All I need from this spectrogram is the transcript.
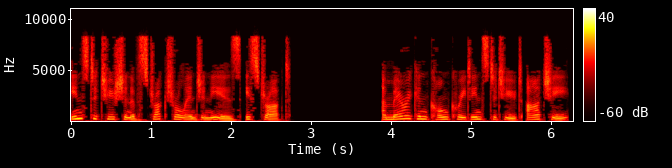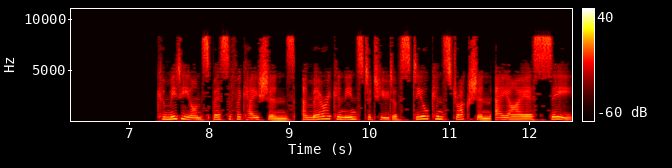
Institution of Structural Engineers ISTRUCT American Concrete Institute Archie Committee on Specifications, American Institute of Steel Construction AISC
